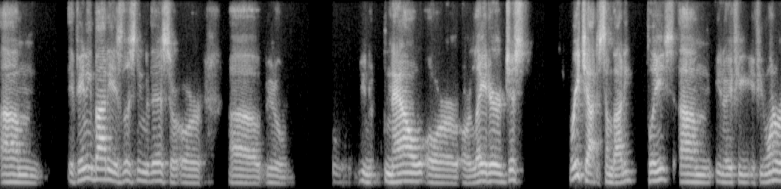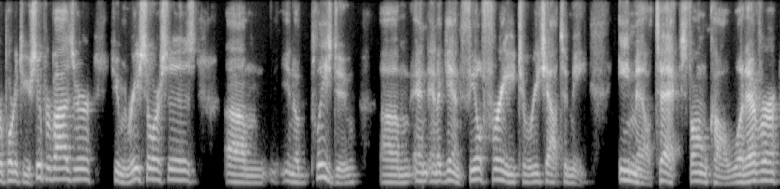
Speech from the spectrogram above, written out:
Um, if anybody is listening to this or, or uh, you know, you know now or or later, just reach out to somebody, please. Um, you know, if you if you want to report it to your supervisor, human resources, um, you know, please do. Um, and and again, feel free to reach out to me, email, text, phone call, whatever.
